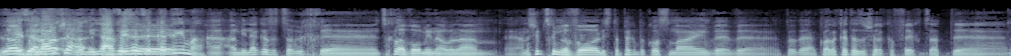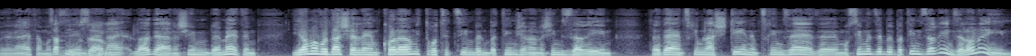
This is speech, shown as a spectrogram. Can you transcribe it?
לא זה יודע, לא- אני חושב שהמנהג תעביר את הזה- זה קדימה. המנהג הזה צריך, אה, צריך לעבור מן העולם. אנשים צריכים לבוא, להסתפק בכוס מים, ו- ואתה יודע, כל הקטע הזה של הקפה קצת... אה, בעיניי אתה קצת מגזים, מוגזם. בעיניי, לא יודע, אנשים באמת, הם יום עבודה שלהם, כל היום מתרוצצים בין בתים של אנשים זרים. אתה יודע, הם צריכים להשתין, הם צריכים זה, זה, הם עושים את זה בבתים זרים, זה לא נעים.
